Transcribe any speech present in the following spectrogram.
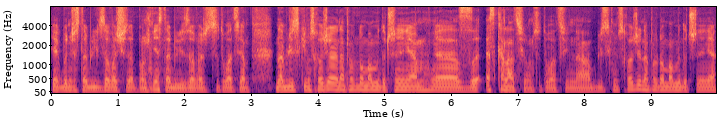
jak będzie stabilizować bądź nie stabilizować sytuacja na Bliskim Wschodzie, ale na pewno mamy do czynienia e, z eskalacją sytuacji na Bliskim Wschodzie. Na pewno mamy do czynienia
